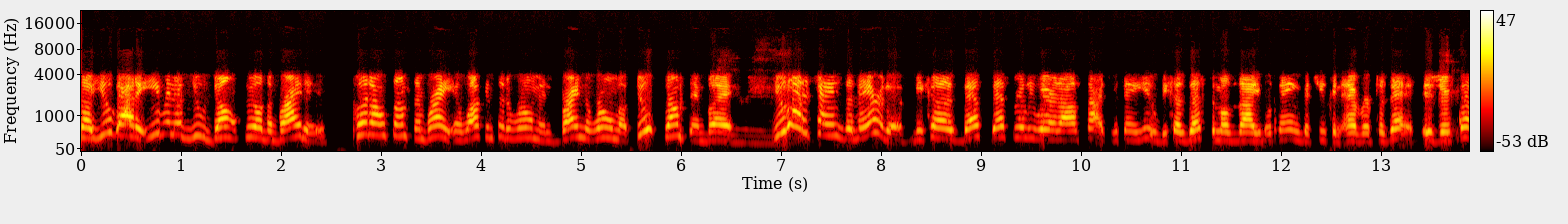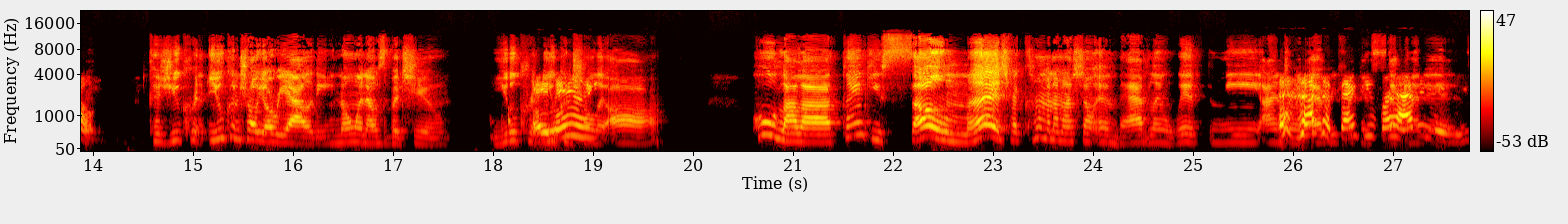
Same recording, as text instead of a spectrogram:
So you gotta, even if you don't feel the brightest, put on something bright and walk into the room and brighten the room up. Do something, but you got to change the narrative because that's that's really where it all starts within you. Because that's the most valuable thing that you can ever possess is yourself. Because you you control your reality. No one else but you. You, you control it all. Who Lala, thank you so much for coming on my show and babbling with me. I enjoyed every Thank you for having me.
